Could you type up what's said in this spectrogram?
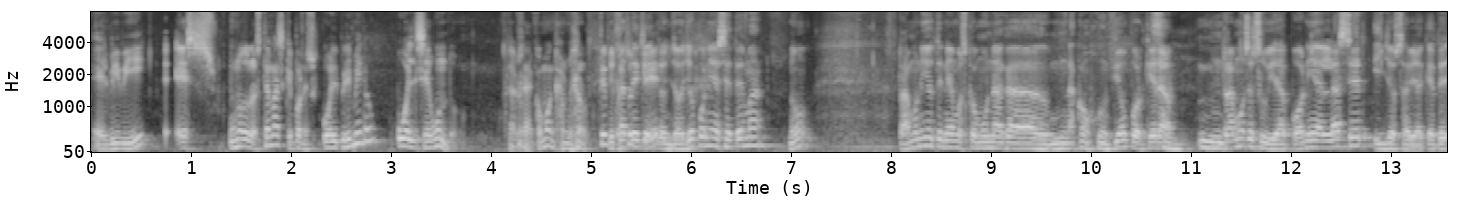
el BB es uno de los temas que pones o el primero o el segundo. Claro. O sea, cómo han cambiado los tiempos. Fíjate Chuchi, que eh? cuando yo ponía ese tema, ¿no? Ramón y yo teníamos como una, una conjunción porque era mm, Ramón se subía, ponía el láser y yo sabía que te-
